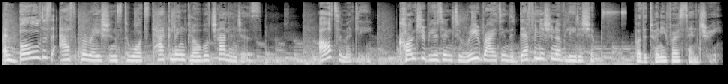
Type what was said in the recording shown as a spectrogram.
and boldest aspirations towards tackling global challenges. Ultimately, contributing to rewriting the definition of leadership for the 21st century.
